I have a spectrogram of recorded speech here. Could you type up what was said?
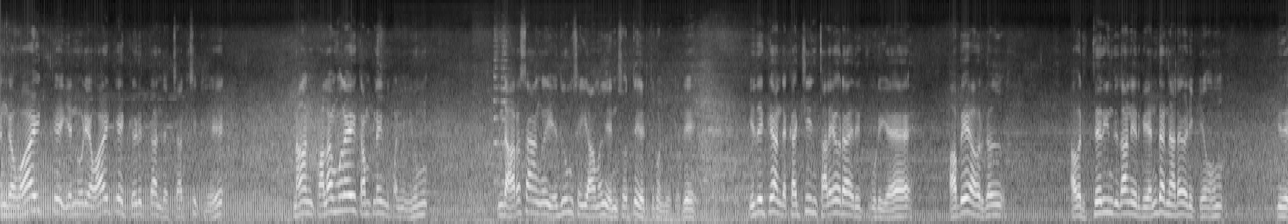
எங்கள் வாழ்க்கை என்னுடைய வாழ்க்கையை கெடுத்த அந்த சர்ச்சுக்கு நான் பலமுறை கம்ப்ளைண்ட் பண்ணியும் இந்த அரசாங்கம் எதுவும் செய்யாமல் என் சொத்தை எடுத்துக்கொண்டு விட்டது. இதுக்கு அந்த கட்சியின் தலைவராக இருக்கக்கூடிய அபே அவர்கள் அவர் தெரிந்து தான் இருக்கு. எந்த நடவடிக்கையும் இதை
